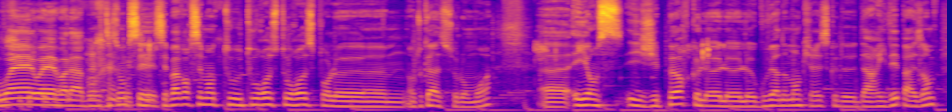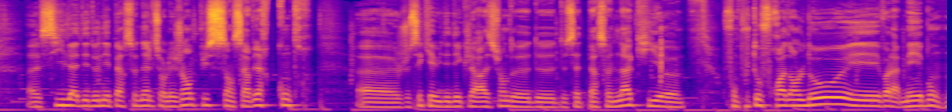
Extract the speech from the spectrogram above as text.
Ouais, ouais, voilà. Bon, disons que c'est pas forcément tout, tout rose, tout rose pour le. En tout cas, selon moi. Euh, et on s- et j'ai peur que le, le- le gouvernement qui risque d'arriver, par exemple, euh, s'il a des données personnelles sur les gens, puisse s'en servir contre. Euh, je sais qu'il y a eu des déclarations de, de- de cette personne-là qui euh, font plutôt froid dans le dos et voilà. Mais bon,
